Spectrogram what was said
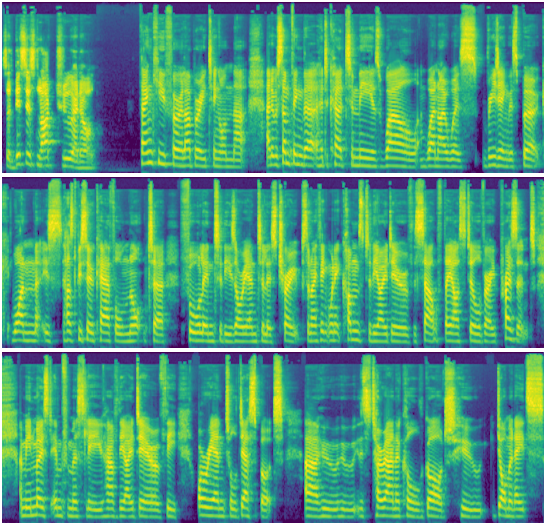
so this is not true at all Thank you for elaborating on that. And it was something that had occurred to me as well when I was reading this book. One is has to be so careful not to fall into these orientalist tropes. And I think when it comes to the idea of the self, they are still very present. I mean, most infamously, you have the idea of the oriental despot uh, who, who this tyrannical god who dominates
